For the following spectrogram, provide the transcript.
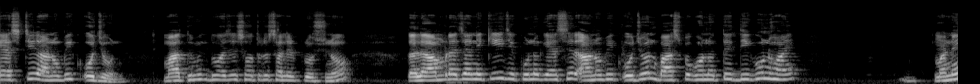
গ্যাসটির আণবিক ওজন? মাধ্যমিক দু হাজার সতেরো সালের প্রশ্ন, তাহলে আমরা জানি কি যে কোনো গ্যাসের আণবিক ওজন বাষ্প ঘনত্বের দ্বিগুণ হয়। মানে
